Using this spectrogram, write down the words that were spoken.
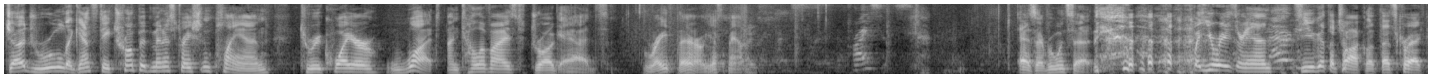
judge ruled against a Trump administration plan to require what on televised drug ads? Right there, yes, ma'am. prices. As everyone said. but you raised your hand, so you get the chocolate. That's correct.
